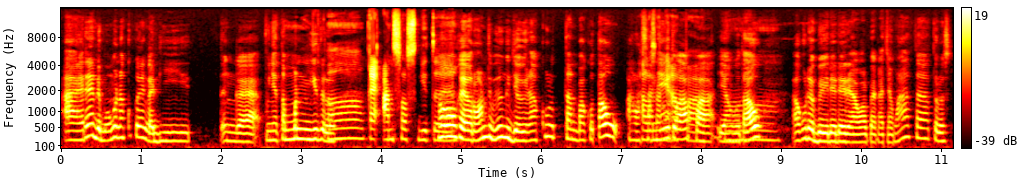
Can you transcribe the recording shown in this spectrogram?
akhirnya ada momen aku kayak nggak di nggak punya temen gitu loh Oh, kayak ansos gitu oh kayak orang tiba-tiba ngejauhin aku tanpa aku tahu alasannya, Alasannya itu apa, apa? yang aku tahu aku udah beda dari awal pakai kacamata terus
